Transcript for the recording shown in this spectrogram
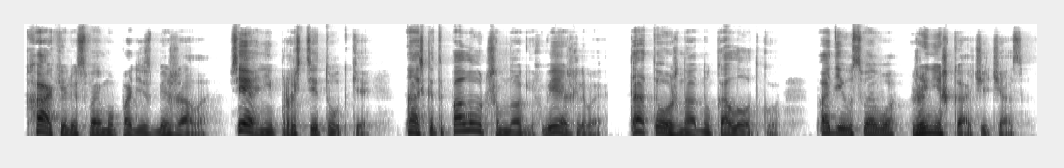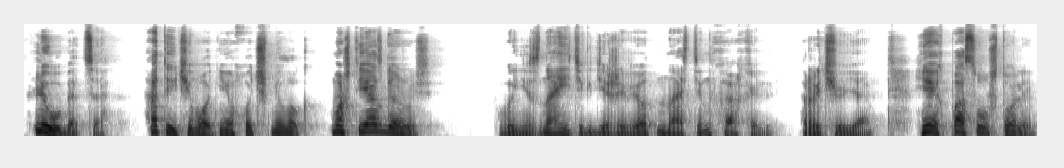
«К хакелю своему поди сбежала. Все они проститутки. Наська-то получше многих, вежливая. Та тоже на одну колодку. Поди у своего женишка сейчас. Любятся. А ты чего от нее хочешь, милок? Может, я сгожусь?» «Вы не знаете, где живет Настин Хахель?» — рычу я. «Я их пасу, что ли?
